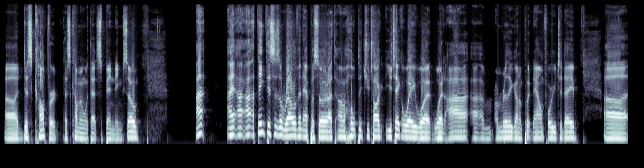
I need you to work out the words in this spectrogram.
uh, discomfort that's coming with that spending. So, I I, think this is a relevant episode. I, I hope that you talk you take away what what I I'm, I'm really going to put down for you today, uh,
